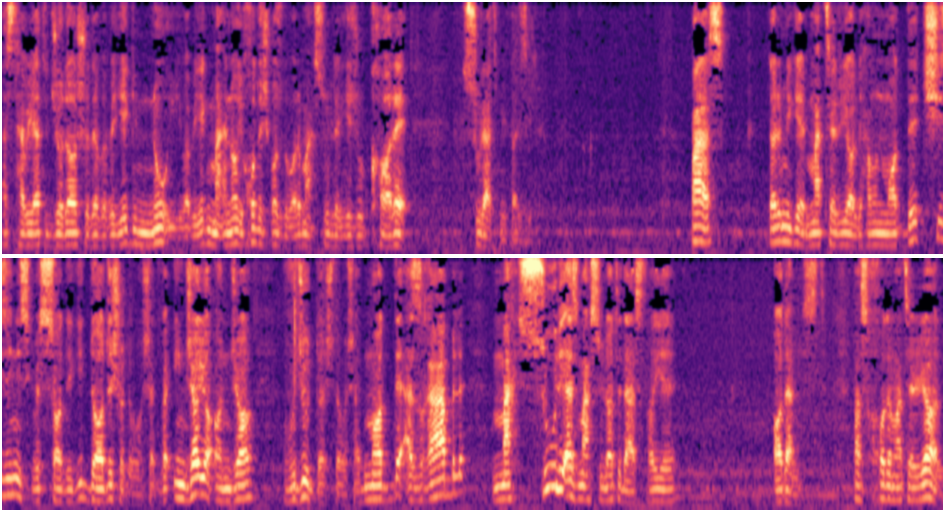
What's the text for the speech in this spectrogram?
از طبیعت جدا شده و به یک نوعی و به یک معنای خودش باز دوباره محصول یه جور کاره صورت میپذیره. پس داره میگه متریال همون ماده چیزی نیست که به سادگی داده شده باشد و اینجا یا آنجا وجود داشته باشد. ماده از قبل محصولی از محصولات دستهای آدمی است. پس خود متریال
